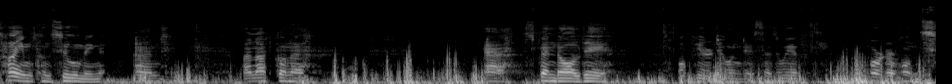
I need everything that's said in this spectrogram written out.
time consuming and I'm not going to uh, spend all day up here doing this as we have further hunts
